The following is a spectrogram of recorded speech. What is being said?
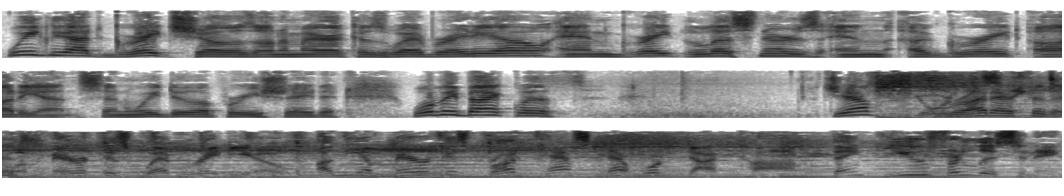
we've got great shows on America's Web Radio and great listeners and a great audience. And we do appreciate it. We'll be back with Jeff, You're right listening after to this. America's Web Radio on the AmericasBroadcastNetwork.com. Thank you for listening.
